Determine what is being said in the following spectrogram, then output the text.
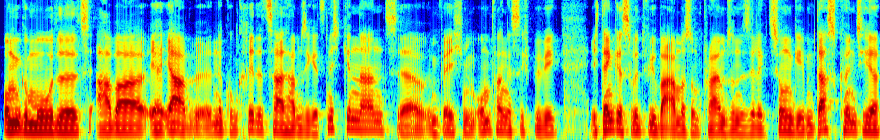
umgemodelt, aber ja, ja, eine konkrete Zahl haben sie jetzt nicht genannt, äh, in welchem Umfang es sich bewegt. Ich denke, es wird wie bei Amazon Prime so eine Selektion geben. Das könnt ihr,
